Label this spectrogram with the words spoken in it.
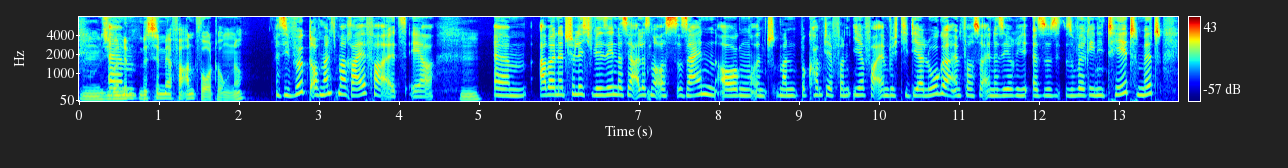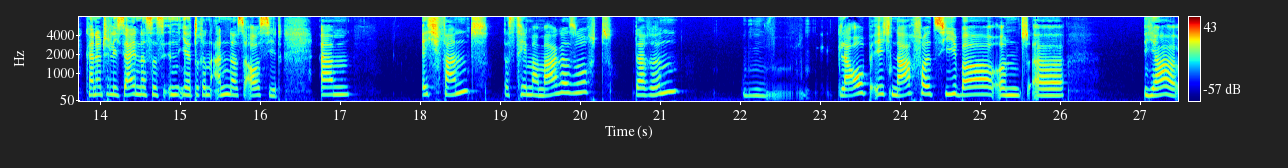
Mhm, sie übernimmt ähm, ein bisschen mehr Verantwortung, ne? Sie wirkt auch manchmal reifer als er. Mhm. Ähm, aber natürlich, wir sehen das ja alles nur aus seinen Augen und man bekommt ja von ihr vor allem durch die Dialoge einfach so eine Seri also Souveränität mit. Kann natürlich sein, dass es in ihr drin anders aussieht. Ähm, ich fand das Thema Magersucht darin, glaube ich, nachvollziehbar und äh, ja,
